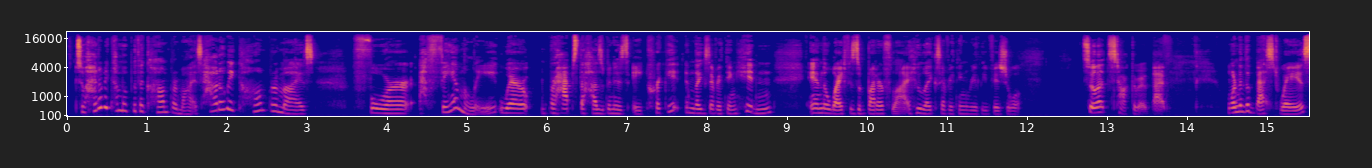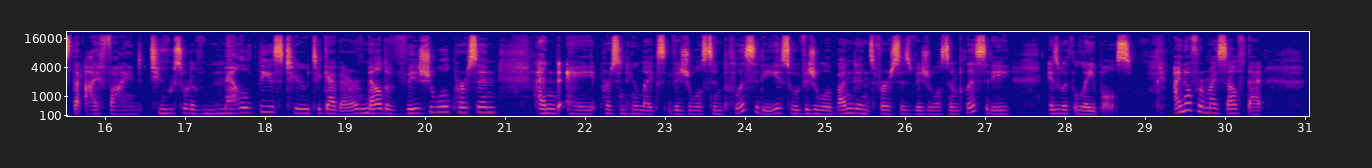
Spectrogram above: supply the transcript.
So, how do we come up with a compromise? How do we compromise for a family where perhaps the husband is a cricket and likes everything hidden, and the wife is a butterfly who likes everything really visual? So, let's talk about that. One of the best ways that I find to sort of meld these two together, meld a visual person and a person who likes visual simplicity, so visual abundance versus visual simplicity, is with labels. I know for myself that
